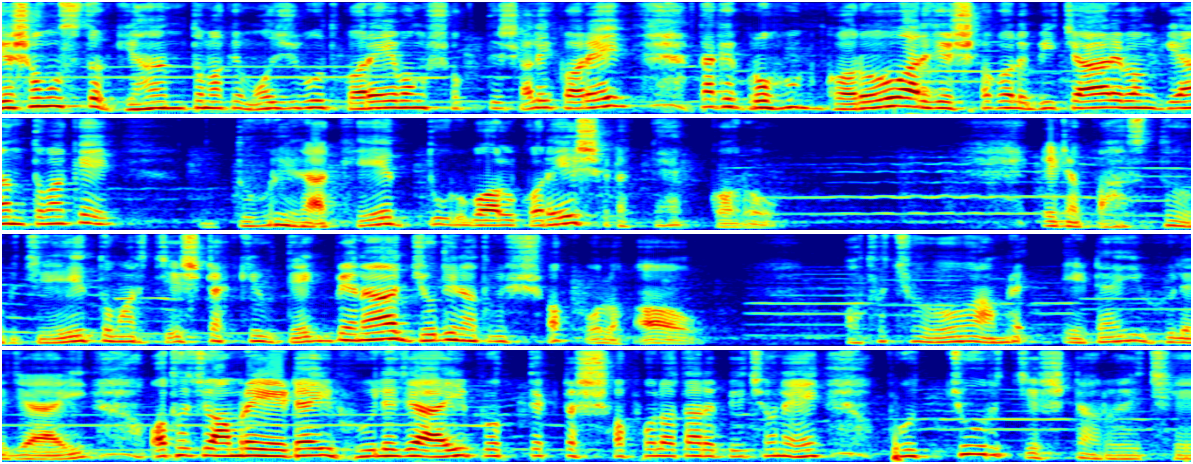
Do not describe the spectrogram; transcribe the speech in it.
যে সমস্ত জ্ঞান তোমাকে মজবুত করে এবং শক্তিশালী করে, তাকে গ্রহণ করো, আর যে সকল বিচার এবং জ্ঞান তোমাকে দূরে রাখে, দুর্বল করে, সেটা ত্যাগ করো। এটা বাস্তব যে তোমার চেষ্টা কেউ দেখবে না যদি না তুমি সফল হও। অথচ আমরা এটাই ভুলে যাই, অথচ আমরা এটাই ভুলে যাই, প্রত্যেকটা সফলতার পেছনে প্রচুর চেষ্টা রয়েছে।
